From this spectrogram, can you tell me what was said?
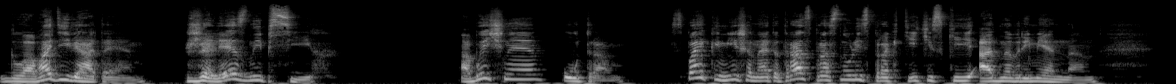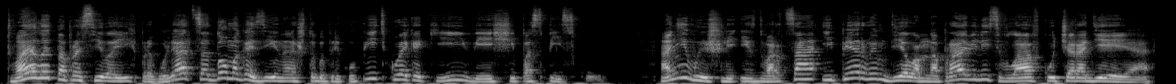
Глава 9. Железный псих. Обычное утро. Спайк и Миша на этот раз проснулись практически одновременно. Твайлайт попросила их прогуляться до магазина, чтобы прикупить кое-какие вещи по списку. Они вышли из дворца и первым делом направились в лавку чародея,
